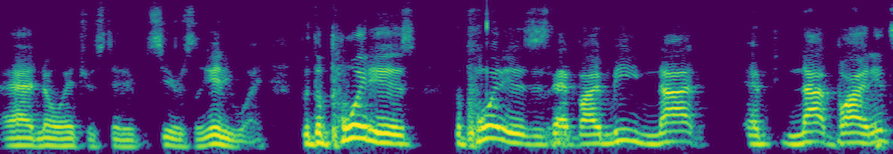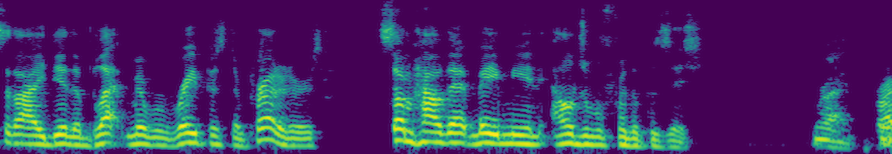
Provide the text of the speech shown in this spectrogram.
I had no interest in it seriously anyway. But the point is, the point is, is that by me not and not buying into the idea that black men were rapists and predators, somehow that made me ineligible for the position. Right. Right.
